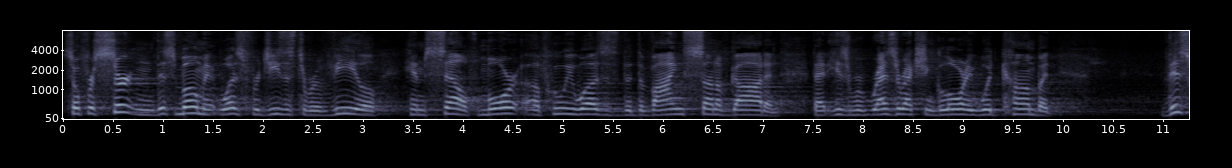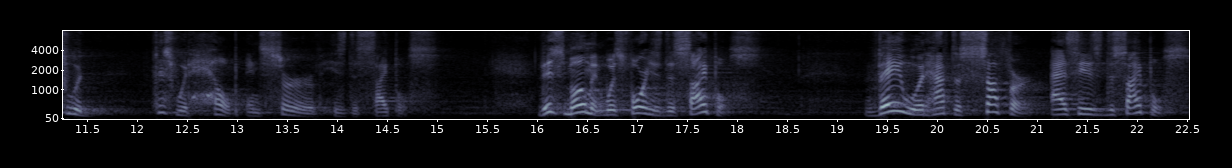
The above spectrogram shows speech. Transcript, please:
So, for certain, this moment was for Jesus to reveal himself, more of who he was as the divine Son of God, and that his resurrection glory would come. But this would, this would help and serve his disciples. This moment was for his disciples they would have to suffer as his disciples.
